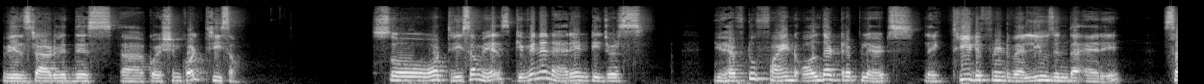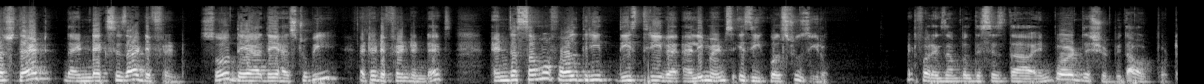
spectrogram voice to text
we'll start with this uh, question called 3Sum. So what 3Sum is, given an array integers, you have to find all the triplets like three different values in the array such that the indexes are different so they are they has to be at a different index and the sum of all three these three elements is equals to zero. Right? for example this is the input this should be the output.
